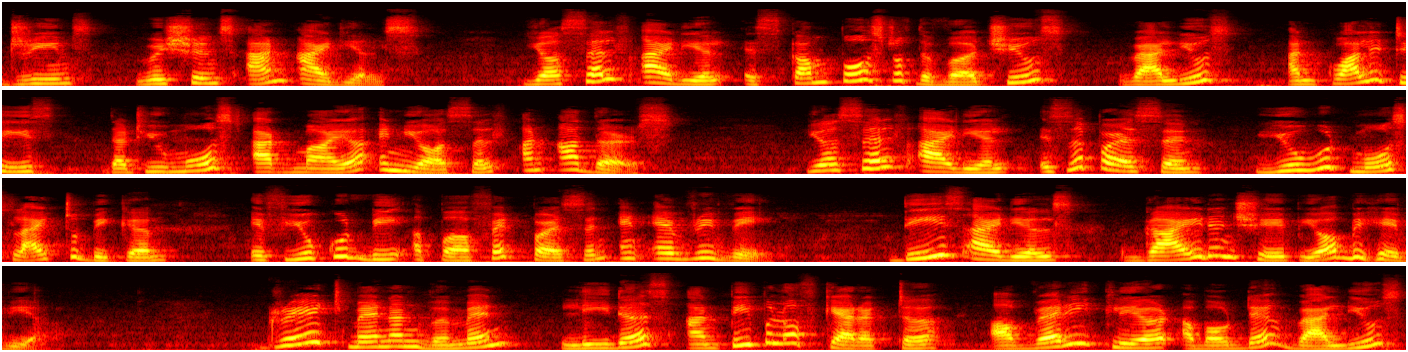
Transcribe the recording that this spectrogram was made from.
dreams, visions, and ideals. Your self ideal is composed of the virtues, values, and qualities that you most admire in yourself and others. Your self ideal is the person you would most like to become if you could be a perfect person in every way. These ideals guide and shape your behavior. Great men and women, leaders, and people of character are very clear about their values,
